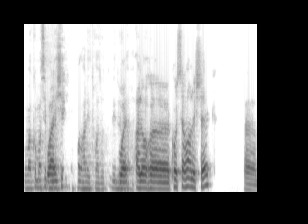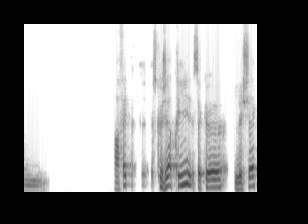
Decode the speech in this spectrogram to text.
on va commencer par l'échec, on prendra les trois autres. Les deux ouais. Alors, euh, concernant l'échec, euh, en fait, ce que j'ai appris, c'est que l'échec,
